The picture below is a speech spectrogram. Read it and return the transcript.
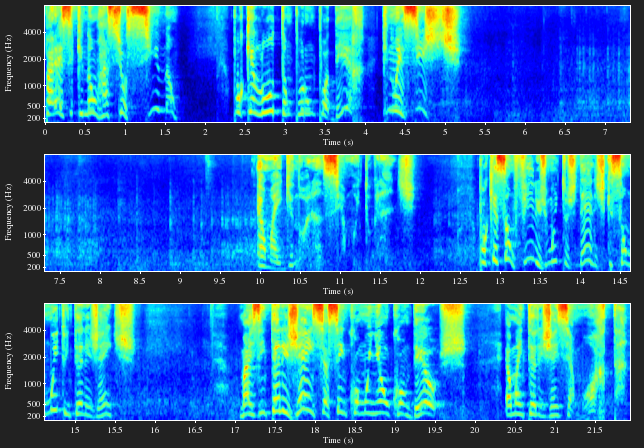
Parece que não raciocinam, porque lutam por um poder que não existe. É uma ignorância grande. Porque são filhos, muitos deles, que são muito inteligentes. Mas inteligência sem comunhão com Deus é uma inteligência morta.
